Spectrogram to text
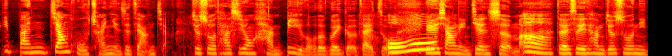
一般江湖传言是这样讲，就说它是用韩碧楼的规格在做，因为香林建设嘛，对，所以他们就说你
